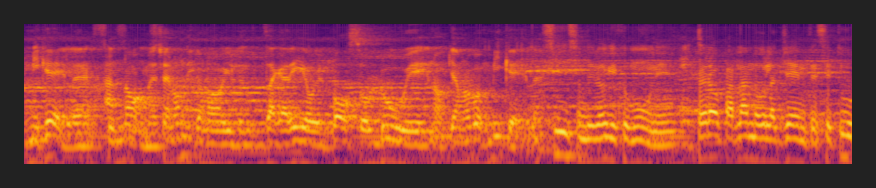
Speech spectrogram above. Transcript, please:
Michele Sì, a sì, nome, sì. cioè non dicono il Zaccaria o il boss o lui, no, chiamano proprio Michele. Sì, sono dei luoghi comuni, Eh, però parlando con la gente, se tu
